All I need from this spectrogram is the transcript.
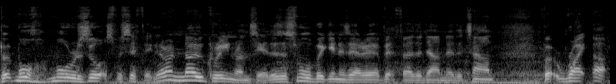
but more more resort specific. There are no green runs here. There's a small beginners area a bit further down near the town, but right up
